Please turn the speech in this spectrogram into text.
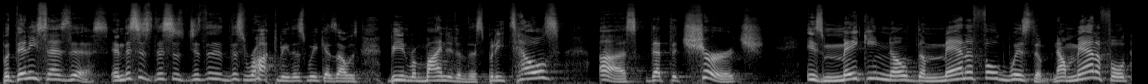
But then he says this, and this is this is just this rocked me this week as I was being reminded of this. But he tells us that the church is making known the manifold wisdom. Now, manifold,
